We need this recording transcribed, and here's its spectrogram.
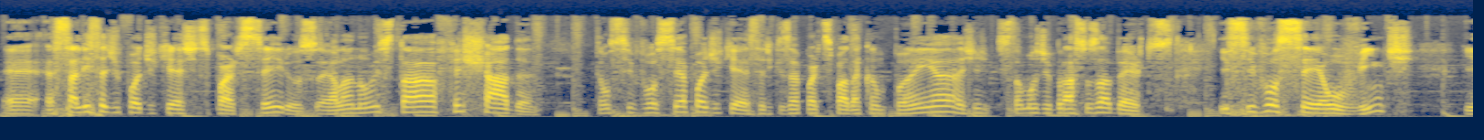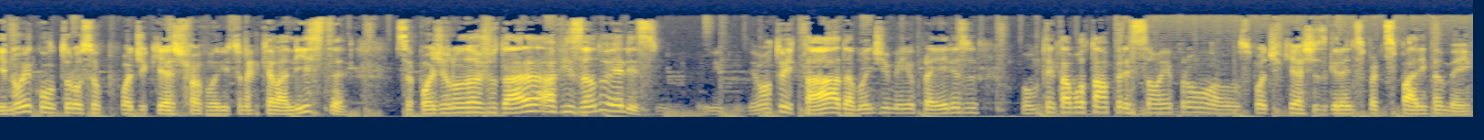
É, essa lista de podcasts parceiros, ela não está fechada. Então, se você é podcaster e quiser participar da campanha, gente, estamos de braços abertos. E se você é ouvinte e não encontrou seu podcast favorito naquela lista, você pode nos ajudar avisando eles. Dê uma tweetada, mande e-mail para eles. Vamos tentar botar uma pressão aí para os podcasts grandes participarem também.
